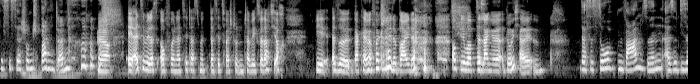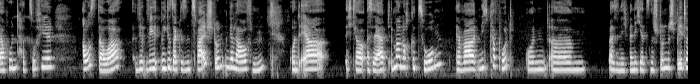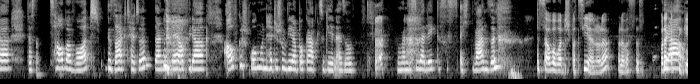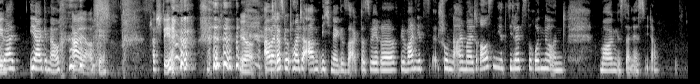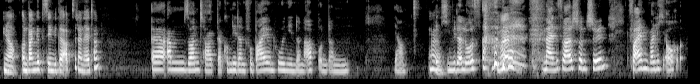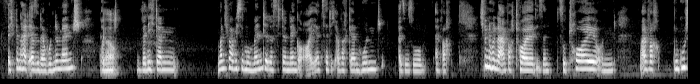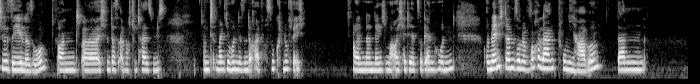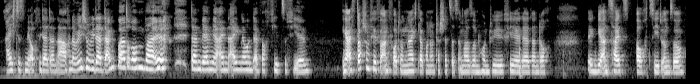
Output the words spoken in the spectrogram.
das ist ja schon spannend dann. Ja, ey, als du mir das auch vorhin erzählt hast, mit, dass ihr zwei Stunden unterwegs war, dachte ich auch, wie, also da kann man voll kleine Beine, ob die überhaupt das, so lange durchhalten. Das ist so ein Wahnsinn. Also dieser Hund hat so viel Ausdauer. Wie, wie, wie gesagt, wir sind zwei Stunden gelaufen und er, ich glaube, also er hat immer noch gezogen. Er war nicht kaputt und ähm, weiß ich nicht, wenn ich jetzt eine Stunde später das Zauberwort gesagt hätte, dann wäre er auch wieder aufgesprungen und hätte schon wieder Bock gehabt zu gehen. Also, wenn man das überlegt, das ist echt Wahnsinn. Das Zauberwort ist spazieren, oder? Oder was ist das? Oder ja, Gassi gehen? Oder, halt, ja, genau. Ah ja, okay. Verstehe. ja. Aber glaub, das wird heute Abend nicht mehr gesagt. Das wäre, wir waren jetzt schon einmal draußen, jetzt die letzte Runde und morgen ist dann erst wieder. Ja, und wann gibt es den wieder ab zu deinen Eltern? Äh, am Sonntag, da kommen die dann vorbei und holen ihn dann ab und dann, ja, ja. bin ich ihn wieder los. Nein, das war schon schön. Vor allem, weil ich auch, ich bin halt eher so der Hundemensch und ja. wenn ich dann, manchmal habe ich so Momente, dass ich dann denke, oh, jetzt hätte ich einfach gern einen Hund. Also so einfach, ich finde Hunde einfach toll, die sind so treu und einfach eine gute Seele so. Und äh, ich finde das einfach total süß. Und manche Hunde sind auch einfach so knuffig. Und dann denke ich immer, oh, ich hätte jetzt so gern einen Hund. Und wenn ich dann so eine Woche lang Toni habe, dann reicht es mir auch wieder danach. Und da bin ich schon wieder dankbar drum, weil dann wäre mir ein eigener Hund einfach viel zu viel. Ja, ist doch schon viel Verantwortung. Ne? Ich glaube, man unterschätzt das immer, so ein Hund, wie viel der dann doch irgendwie an Zeit auch zieht und so.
